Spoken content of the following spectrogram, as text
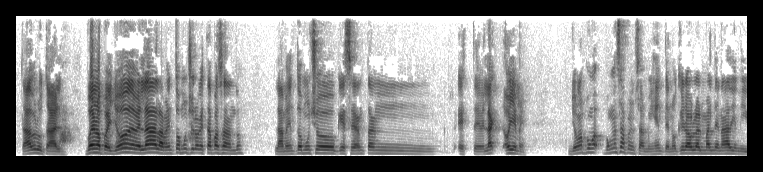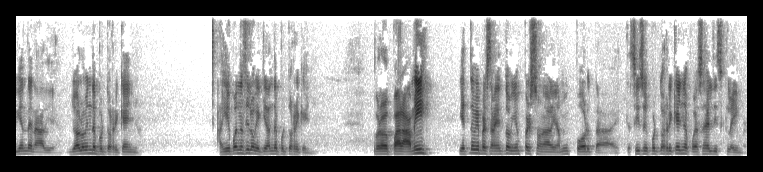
Está brutal. Bueno, pues yo de verdad lamento mucho lo que está pasando. Lamento mucho que sean tan. Este, ¿verdad? Óyeme, yo me pongo, pónganse a pensar, mi gente, no quiero hablar mal de nadie ni bien de nadie. Yo hablo bien de puertorriqueño. Aquí pueden decir lo que quieran de puertorriqueño. Pero para mí, y este es mi pensamiento bien personal y no me importa, este, sí soy puertorriqueño, pues ese es el disclaimer.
